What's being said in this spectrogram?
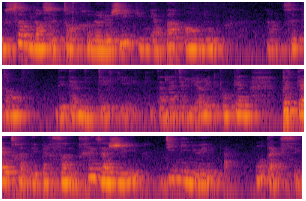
nous sommes dans ce temps chronologique, il n'y a pas en nous hein, ce temps d'éternité qui, qui, est à l'intérieur et auquel peut-être des personnes très âgées, diminuées, ont accès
